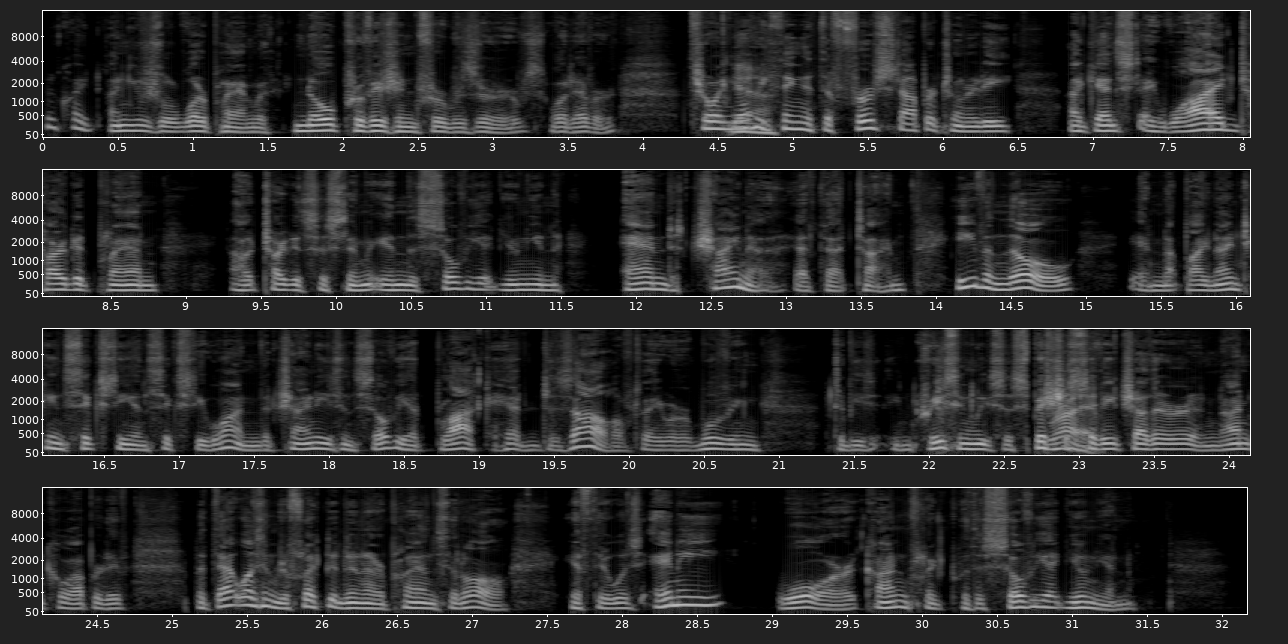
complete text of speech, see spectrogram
A quite unusual war plan with no provision for reserves, whatever, throwing Yeah. everything at the first opportunity against a wide target plan, uh, target system in the Soviet Union and China at that time, even though in, by 1960 and 61, the Chinese and Soviet bloc had dissolved. They were moving to be increasingly suspicious Right. of each other and non cooperative. But that wasn't reflected in our plans at all. If there was any war, conflict with the Soviet Union,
